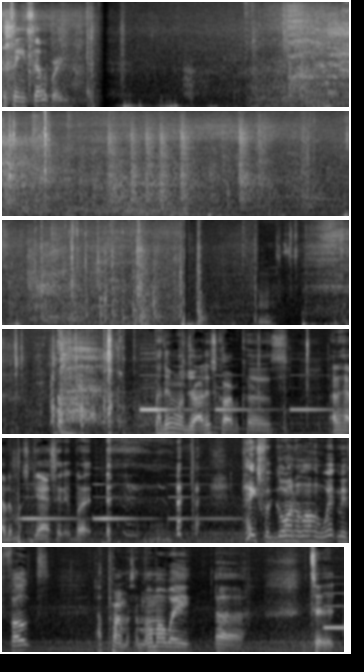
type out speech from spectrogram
continue celebrating. I didn't want to drive this car because I didn't have that much gas in it, but thanks for going along with me, folks. I promise I'm on my way uh, to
